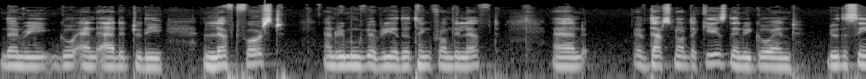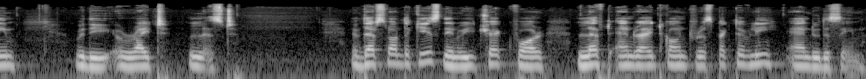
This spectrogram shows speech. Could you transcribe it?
then we go and add it to the left first and remove every other thing from the left. And if that's not the case then we go and do the same with the right list. If that's not the case then we check for left and right count respectively and do the same.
